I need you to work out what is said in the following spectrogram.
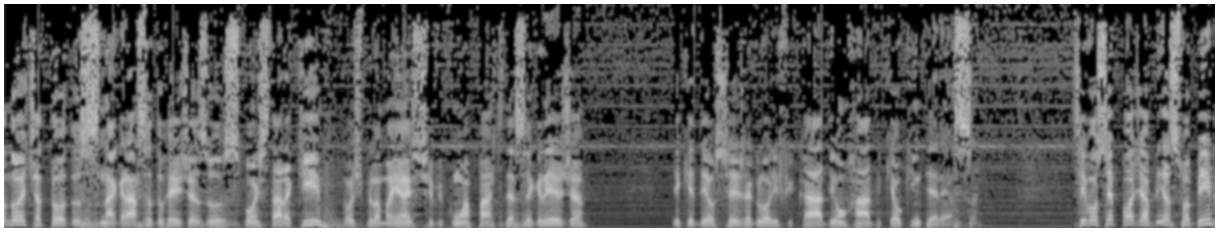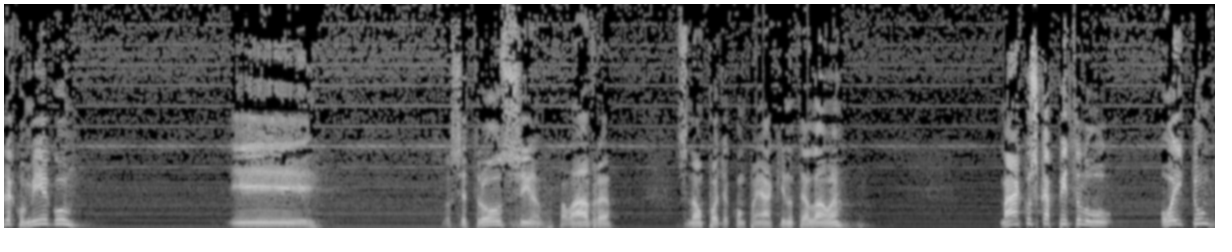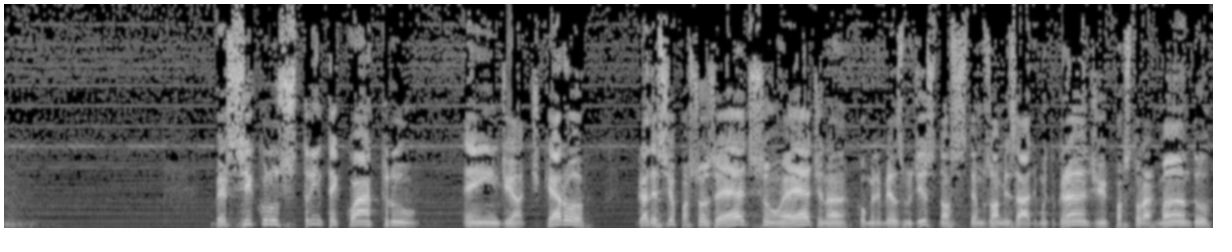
Boa noite a todos, na graça do Rei Jesus. Bom estar aqui. Hoje pela manhã estive com uma parte dessa igreja e que Deus seja glorificado e honrado, que é o que interessa. Se você pode abrir a sua Bíblia comigo e se você trouxe a palavra, se não pode acompanhar aqui no telão, é? Marcos capítulo 8, versículos 34 em diante. Quero agradecer ao pastor Zé Edson, Edna, como ele mesmo disse, nós temos uma amizade muito grande, pastor Armando,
